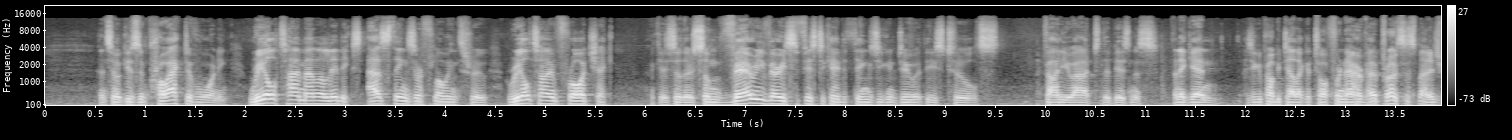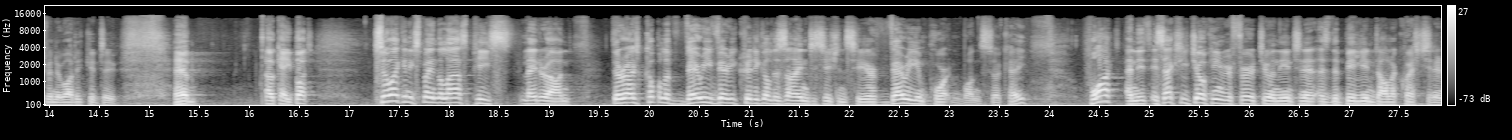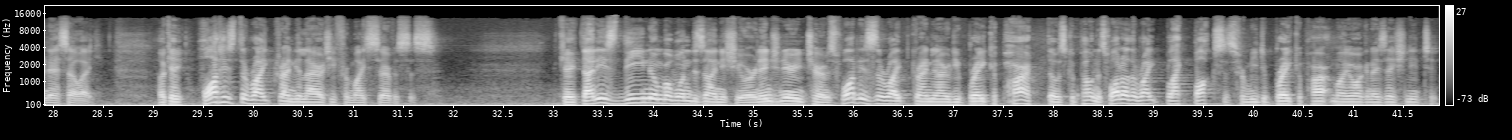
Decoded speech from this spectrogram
And so it gives them proactive warning, real-time analytics as things are flowing through, real-time fraud check. Okay, so there's some very, very sophisticated things you can do with these tools, value add to the business. And again, as you can probably tell, I could talk for an hour about process management and what it could do. Um, okay, but so I can explain the last piece later on. There are a couple of very, very critical design decisions here, very important ones, okay? What, and it's actually jokingly referred to on the internet as the billion dollar question in SOA. Okay, what is the right granularity for my services? Okay, that is the number one design issue, or in engineering terms, what is the right granularity to break apart those components? What are the right black boxes for me to break apart my organization into?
